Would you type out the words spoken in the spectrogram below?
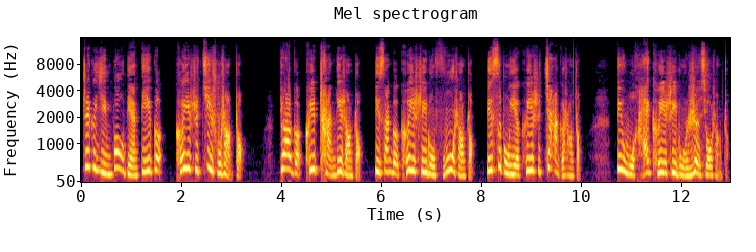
这个引爆点，第一个可以是技术上找，第二个可以产地上找，第三个可以是一种服务上找，第四种也可以是价格上找，第五还可以是一种热销上找。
